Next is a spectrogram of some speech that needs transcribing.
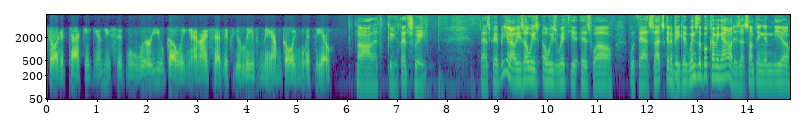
started packing, and he said, "Well, where are you going?" And I said, "If you leave me, I'm going with you." Ah, that's good. That's sweet. That's great. But you know, he's always always with you as well with that. So that's going to be good. When's the book coming out? Is that something in the uh,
